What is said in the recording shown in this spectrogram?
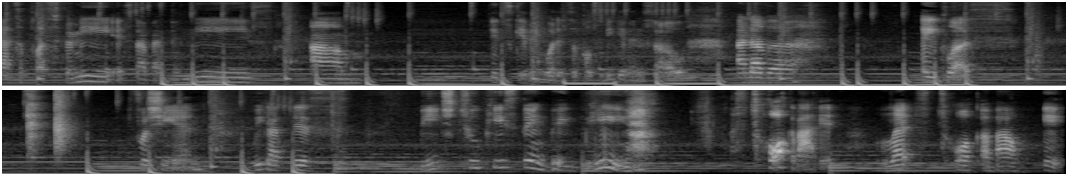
that's a plus for me. It stopped at the knees. Um, it's giving what it's supposed to be giving. So another A plus for Shein. We got this beach two-piece thing, baby. Let's talk about it. Let's talk about it,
